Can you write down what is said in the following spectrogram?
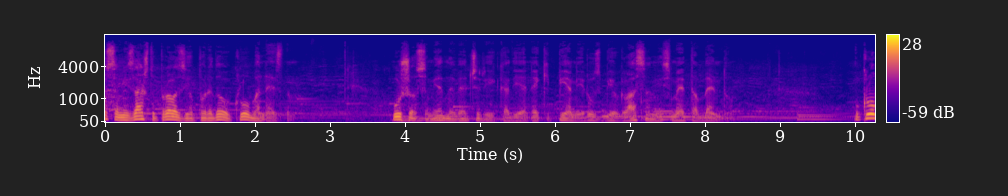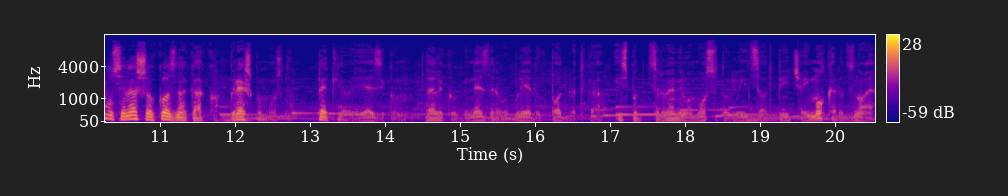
Kako sam i zašto prolazio pored ovog kluba, ne znam. Ušao sam jedne večeri kad je neki pijani Rus bio glasan i smetao bendu. U klubu se našao ko zna kako, greškom možda. Petljao je jezikom, velikog i nezdravog blijedog podbratka, ispod crvenilom osutog lica od pića i mokar od znoja.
